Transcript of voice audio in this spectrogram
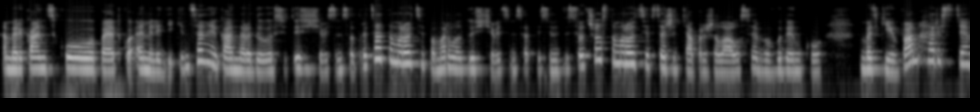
американську поетку Емілі Дікінсен, яка народилася у 1800 1830 році, померла у 1886 році. Все життя прожила у себе в будинку батьків в Амгерсті.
